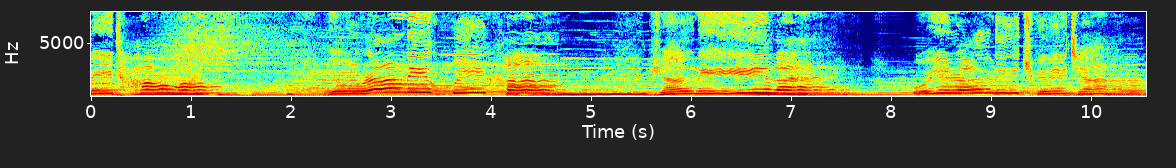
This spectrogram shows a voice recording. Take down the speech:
你逃亡，又让你回航，让你依赖，我也让你倔强。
